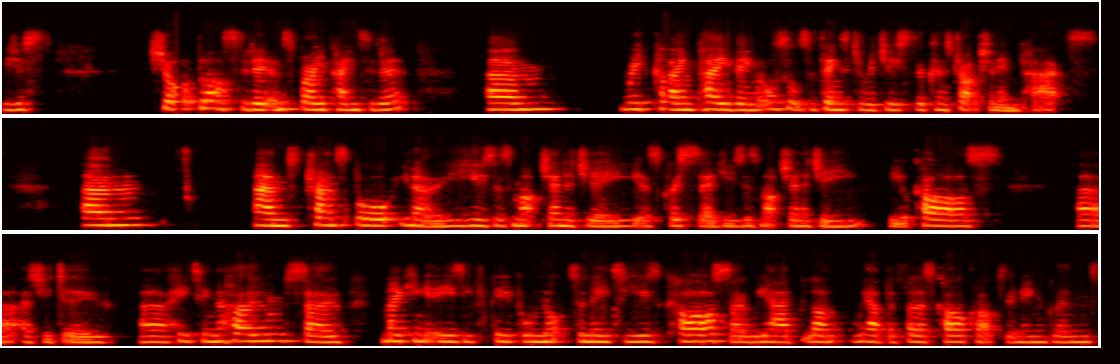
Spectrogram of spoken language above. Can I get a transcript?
We just shot blasted it and spray painted it. Um, reclaimed paving, all sorts of things to reduce the construction impacts. Um, and transport, you know, you use as much energy, as Chris said, use as much energy for your cars uh, as you do uh, heating the home. So making it easy for people not to need to use a car. So we had we had the first car clubs in England.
